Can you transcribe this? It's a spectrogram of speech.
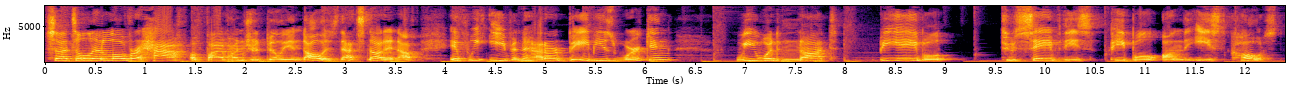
So that's a little over half of $500 billion. That's not enough. If we even had our babies working, we would not be able to save these people on the East Coast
